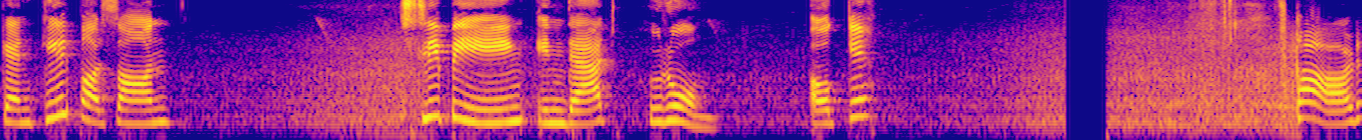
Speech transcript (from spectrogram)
can kill person sleeping in that room. Okay? Third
